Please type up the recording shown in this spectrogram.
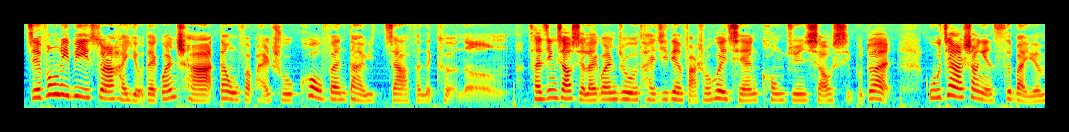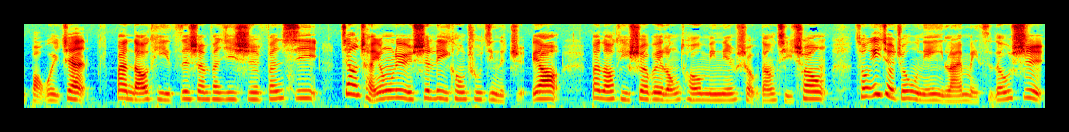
解封利弊虽然还有待观察，但无法排除扣分大于加分的可能。财经消息来关注，台积电法说会前空军消息不断，股价上演四百元保卫战。半导体资深分析师分析，降产用率是利空出尽的指标。半导体设备龙头明年首当其冲，从一九九五年以来每次都是，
